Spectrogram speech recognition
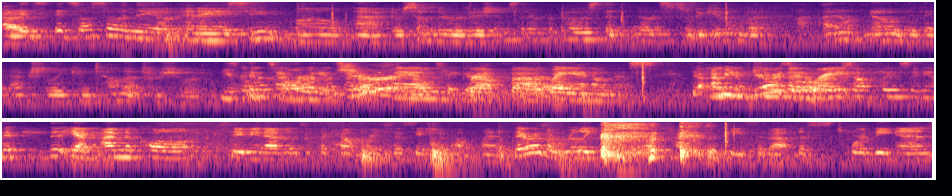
I- it's, it's also in the um, NAIC Model Act, or some of the revisions that are proposed, that notices will be given, but I- I don't know that they actually can tell that for sure. You So can call our- the let's have our insurer and they'll take it rep, off. uh, Weigh in on this. Yeah, I mean, there was a great, yourself, please, again? The- the- Yeah, I'm Nicole Kasabian Evans with the California Association of Health Plans. There was a really good New York Times piece about this toward the end,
